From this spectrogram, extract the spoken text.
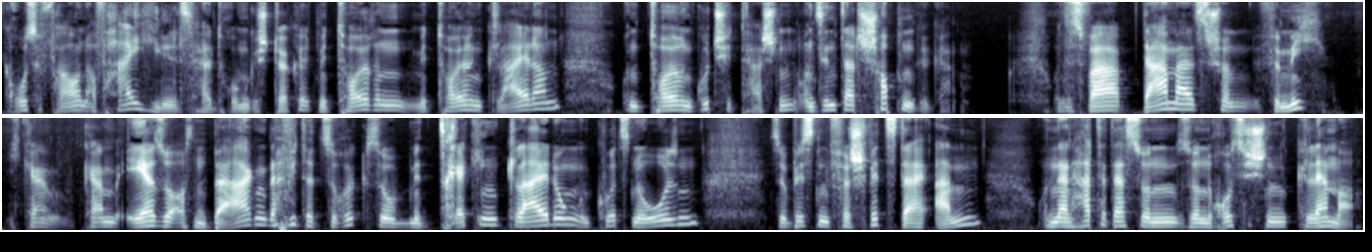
große Frauen auf High Heels halt rumgestöckelt mit teuren, mit teuren Kleidern und teuren Gucci-Taschen und sind da shoppen gegangen. Und es war damals schon für mich, ich kam, kam eher so aus den Bergen da wieder zurück, so mit Trekkingkleidung und kurzen Hosen, so ein bisschen verschwitzt da an. Und dann hatte das so einen, so einen russischen Glamour.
